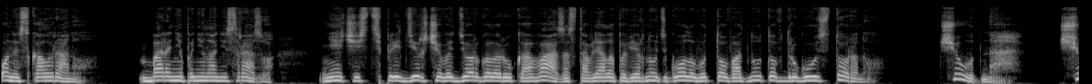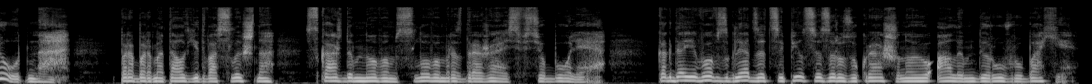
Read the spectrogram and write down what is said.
Он искал рану. Барыня поняла не сразу. Нечисть придирчиво дергала рукава, заставляла повернуть голову то в одну, то в другую сторону. «Чудно, чудно!» — пробормотал едва слышно, с каждым новым словом раздражаясь все более — когда его взгляд зацепился за разукрашенную алым дыру в рубахе.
